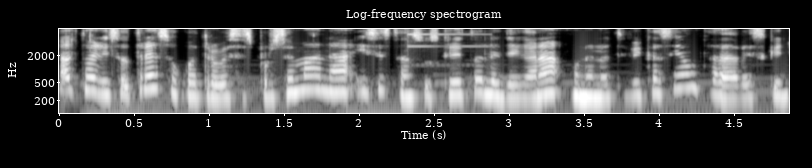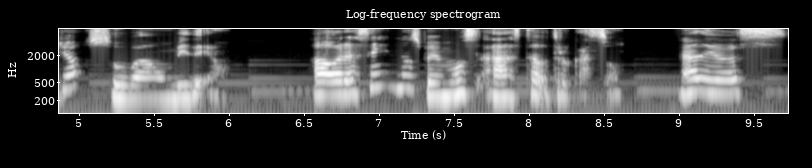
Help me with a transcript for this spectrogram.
Actualizo 3 o 4 veces por semana y si están suscritos les llegará una notificación cada vez que yo suba un video. Ahora sí, nos vemos hasta otro caso. Adiós.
